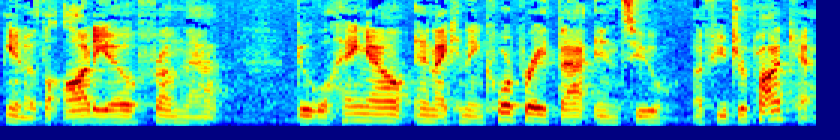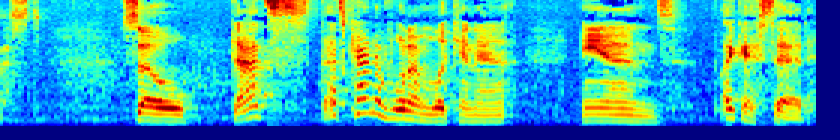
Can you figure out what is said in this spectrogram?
you know the audio from that Google Hangout and I can incorporate that into a future podcast. So that's that's kind of what I'm looking at and like I said,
